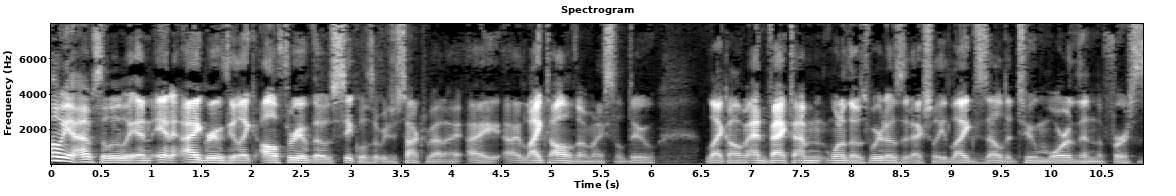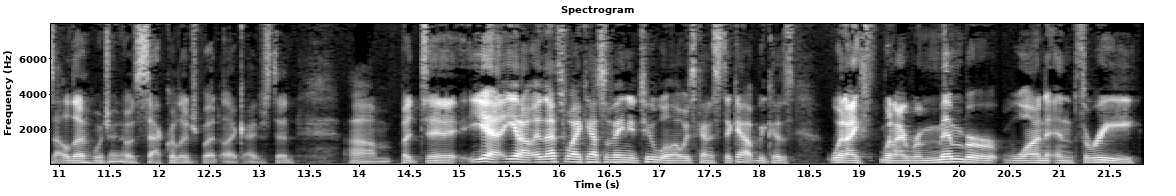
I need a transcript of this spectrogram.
Oh yeah, absolutely, and and I agree with you. Like all three of those sequels that we just talked about, I I, I liked all of them. and I still do like all of them. In fact, I'm one of those weirdos that actually likes Zelda 2 more than the first Zelda, which I know is sacrilege, but like I just did. Um, but uh, yeah, you know, and that's why Castlevania 2 will always kind of stick out because when I when I remember one and three,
